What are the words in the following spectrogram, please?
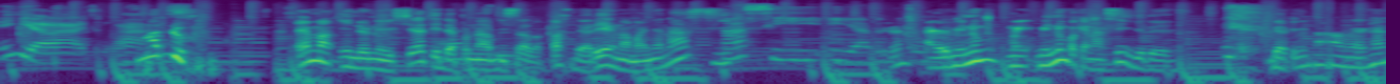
Iya, jelas. Waduh. Emang Indonesia tidak pernah bisa lepas dari yang namanya nasi. Nasi, iya ya kan? betul. Air minum mi- minum pakai nasi gitu ya. Biar kenyang ya kan.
